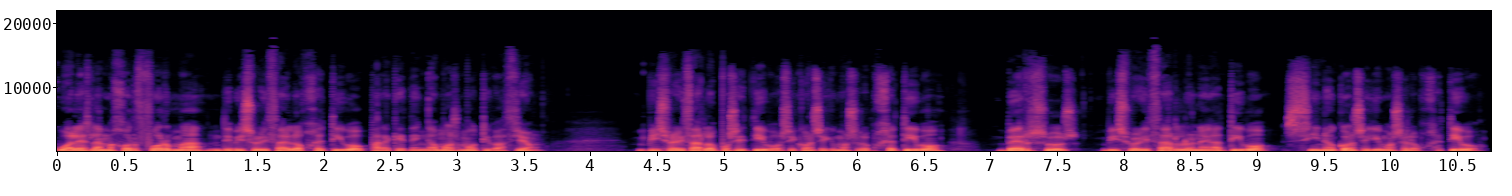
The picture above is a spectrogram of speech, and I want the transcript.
¿Cuál es la mejor forma de visualizar el objetivo para que tengamos motivación? Visualizar lo positivo si conseguimos el objetivo versus visualizar lo negativo si no conseguimos el objetivo.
